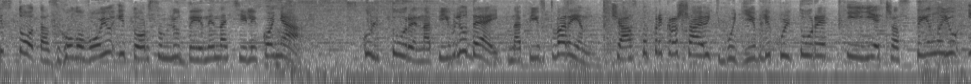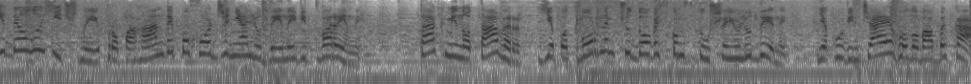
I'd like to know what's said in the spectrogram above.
істота з головою і торсом людини на тілі коня. Скульптури напівлюдей, напівтварин часто прикрашають будівлі культури і є частиною ідеологічної пропаганди походження людини від тварини. Так мінотавр є потворним чудовиськом з тушею людини, яку вінчає голова бика,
